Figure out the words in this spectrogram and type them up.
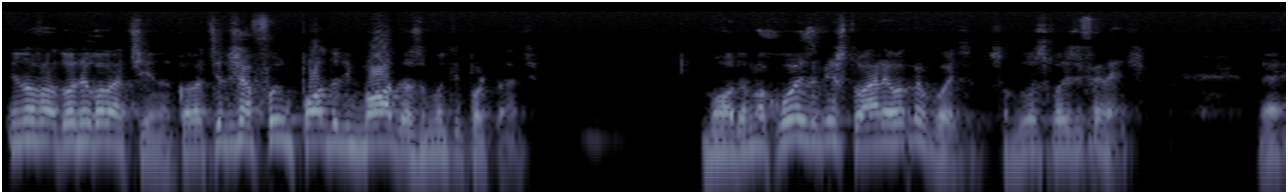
inovadora em Colatina. Colatina já foi um polo de modas muito importante. Moda é uma coisa, vestuário é outra coisa. São duas coisas diferentes. Né?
